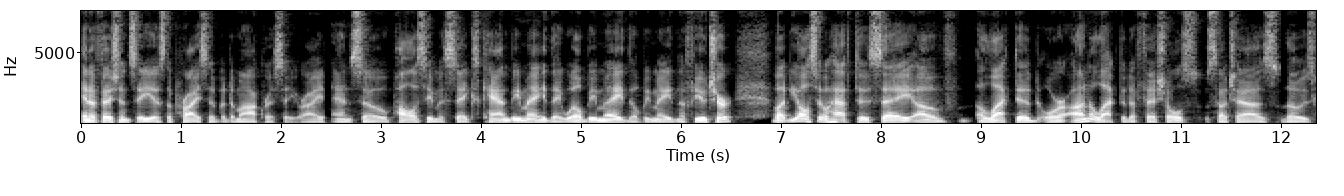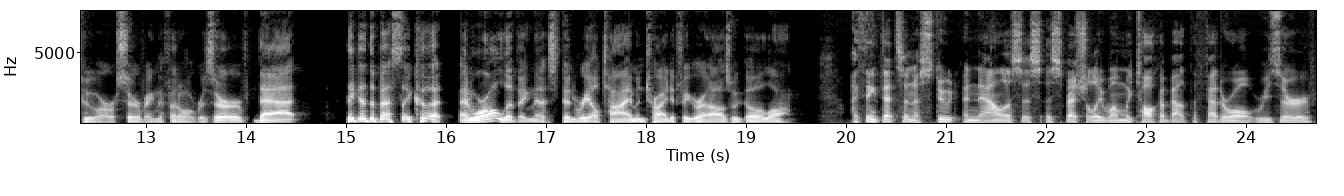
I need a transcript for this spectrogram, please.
inefficiency is the price of a democracy, right? And so policy mistakes can be made, they will be made, they'll be made in the future. But you also have to say of elected or unelected officials, such as those who are serving the Federal Reserve, that they did the best they could. And we're all living this in real time and trying to figure out as we go along. I think that's an astute analysis, especially when we talk about the Federal Reserve.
